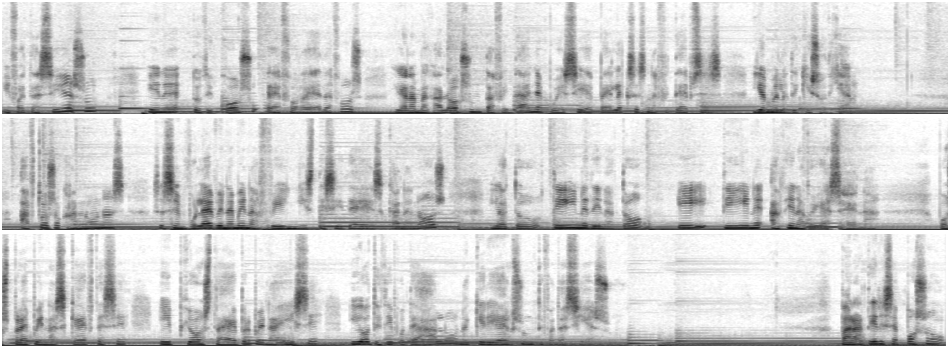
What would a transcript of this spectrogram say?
Η φαντασία σου είναι το δικό σου έφορο έδαφος για να μεγαλώσουν τα φυτάνια που εσύ επέλεξες να φυτέψεις για μελλοντική σοδιά. Αυτός ο κανόνας σε συμβουλεύει να μην αφήνεις τις ιδέες κανενός για το τι είναι δυνατό ή τι είναι αδύνατο για σένα πως πρέπει να σκέφτεσαι ή ποιος θα έπρεπε να είσαι ή οτιδήποτε άλλο να κυριεύσουν τη φαντασία σου. Παρατήρησε πόσο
